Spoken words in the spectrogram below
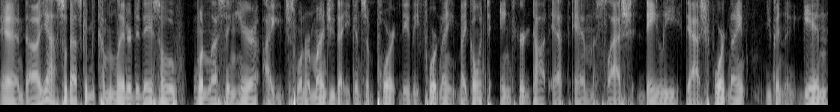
And uh, yeah, so that's going to be coming later today. So, one last thing here I just want to remind you that you can support Daily Fortnite by going to anchor.fm slash daily dash Fortnite. You can again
